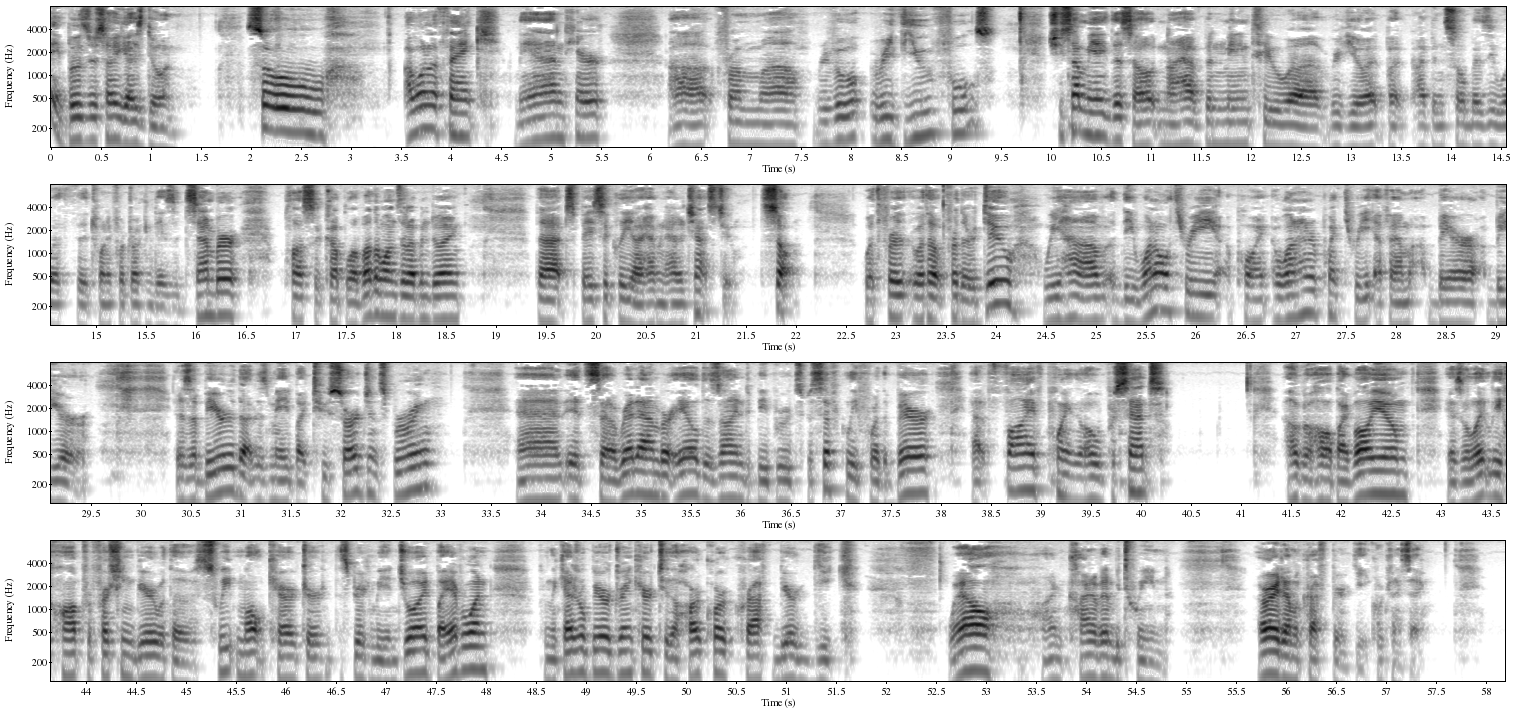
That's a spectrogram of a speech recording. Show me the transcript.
Hey boozers, how you guys doing? So, I want to thank Leanne here uh, from uh, Review, Review Fools. She sent me this out, and I have been meaning to uh, review it, but I've been so busy with the 24 Drunken Days of December, plus a couple of other ones that I've been doing, that basically I haven't had a chance to. So, with without further ado, we have the 103.100.3 FM Bear Beer. It is a beer that is made by Two Sergeants Brewing, and it's a red amber ale designed to be brewed specifically for the bear at 5.0% alcohol by volume. It is a lightly hopped, refreshing beer with a sweet malt character. This beer can be enjoyed by everyone, from the casual beer drinker to the hardcore craft beer geek. Well, I'm kind of in between. All right, I'm a craft beer geek. What can I say?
